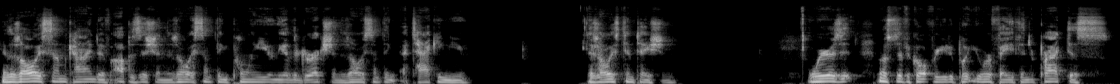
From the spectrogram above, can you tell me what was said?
And there's always some kind of opposition. There's always something pulling you in the other direction. There's always something attacking you. There's always temptation. Where is it most difficult for you to put your faith into practice?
